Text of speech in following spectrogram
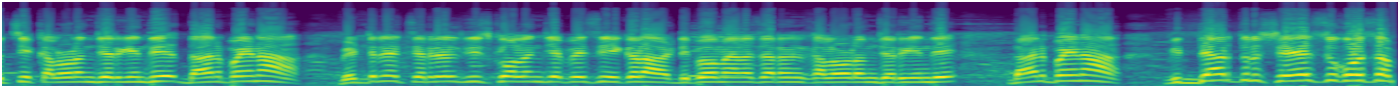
వచ్చి కలవడం జరిగింది. దానిపైన వెంటనే చర్యలు తీసుకోవాలని చెప్పేసి ఇక్కడ డిపో మేనేజర్ కలవడం జరిగింది. దానిపైన విద్యార్థుల శ్రేయస్సు కోసం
